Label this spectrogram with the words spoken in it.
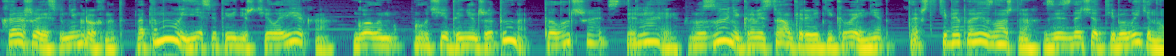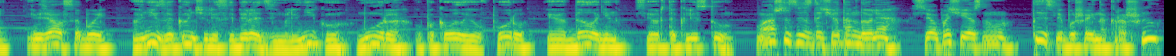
Хорошо, если не грохнут. Потому, если ты видишь человека, голым молчит и нет жетона, то лучше стреляй. В зоне, кроме сталкера, ведь никого и нет. Так что тебе повезло, что звездочет тебя вытянул и взял с собой. Они закончили собирать землянику, Мура упаковал ее в пору и отдал один сверток листу. Ваша звездочетом доля. Все по-честному. Ты слепушей накрошил,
